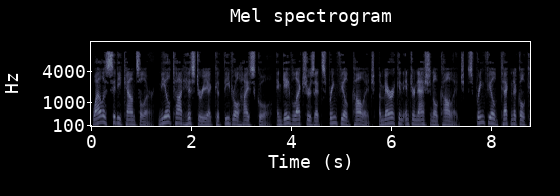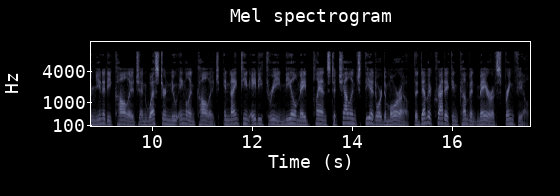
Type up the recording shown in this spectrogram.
While a city councilor, Neal taught history at Cathedral High School, and gave lectures at Springfield College, American International College, Springfield Technical Community College and Western New England College. In 1983 Neal made plans to challenge Theodore DeMauro, the Democratic incumbent mayor of Springfield.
